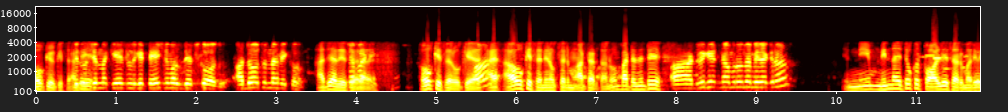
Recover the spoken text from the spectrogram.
Okay okay sir. చిన్న చిన్న కేసులకి స్టేషన్ వరకు తెచ్చుకోవద్దు. అర్థమవుతుందా మీకు? అదే అదే sir. Okay sir okay. Okay sir. నేను ఒకసారి మాట్లాడతాను. బట్ ఏంటంటే అడ్వకేట్ నెంబర్ ఉందా మీ దగ్గర? నిన్న అయితే ఒక కాల్ చేశారు మరి.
